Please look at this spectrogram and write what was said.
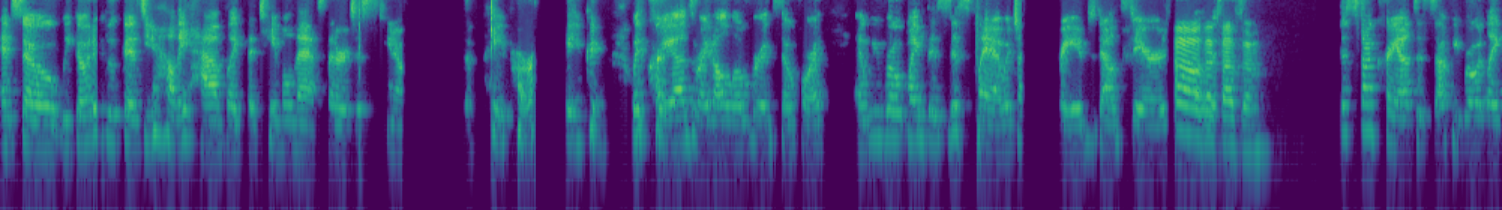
and so we go to Buca's you know how they have like the table mats that are just you know paper that you could with crayons write all over and so forth. And we wrote my business plan, which I framed downstairs. Oh, that's awesome. Just on crayons and stuff. We wrote like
